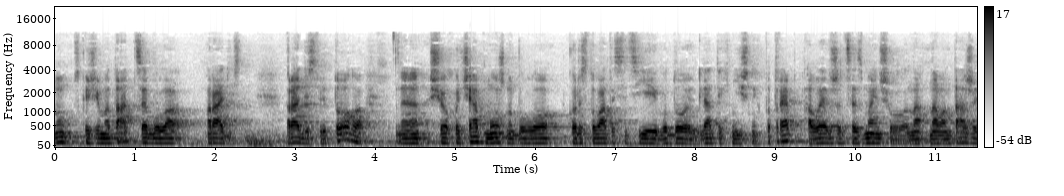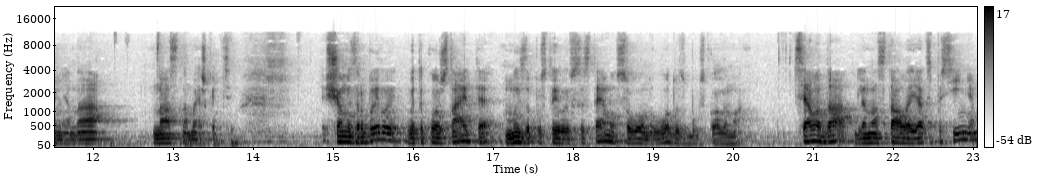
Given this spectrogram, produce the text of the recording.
ну скажімо так, це була радість. Радість від того, е, що хоча б можна було користуватися цією водою для технічних потреб, але вже це зменшувало на- навантаження на нас, на мешканців. Що ми зробили? Ви також знаєте, ми запустили в систему солону воду з Бузького лиману. Ця вода для нас стала як спасінням,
